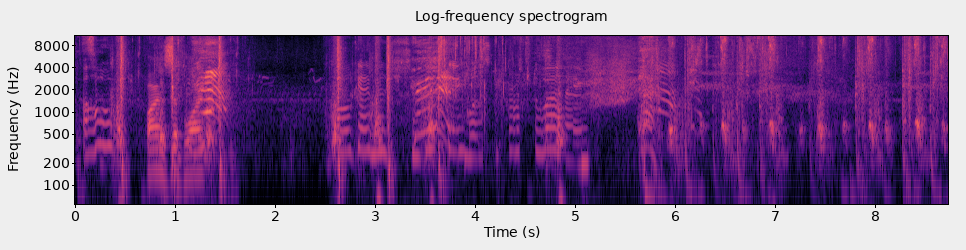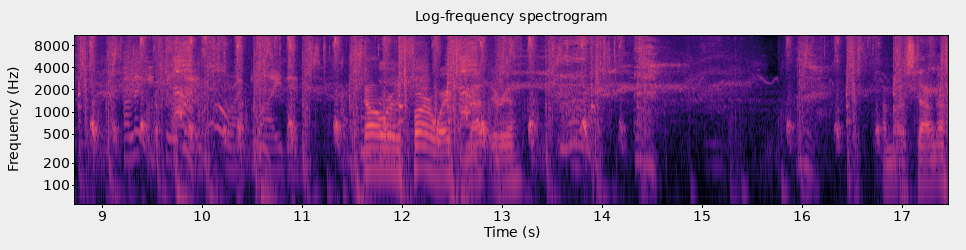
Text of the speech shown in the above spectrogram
Let's Oh, have- Buy a zip line. gamers, you can see what's across the way. before I glide. No, we're far away from that area. I'm out of stamina.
